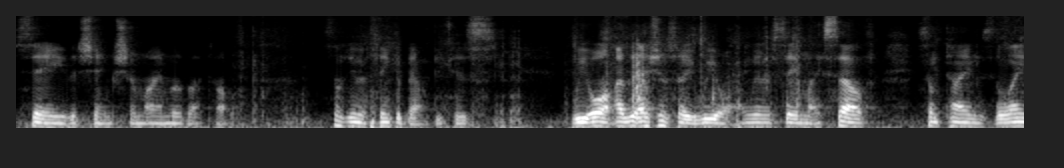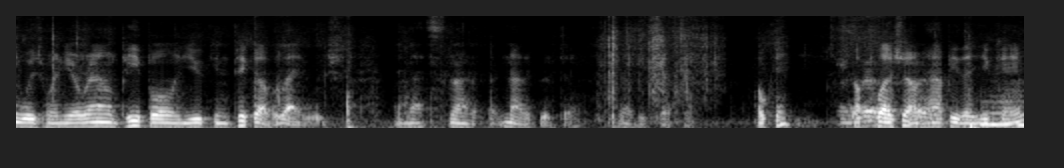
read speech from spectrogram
say the shem shemaim levatala. Something to think about because we all, I, I shouldn't say we all. I'm going to say myself sometimes the language when you're around people you can pick up language and that's not not a good thing you gotta be careful okay a pleasure i'm happy that you came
